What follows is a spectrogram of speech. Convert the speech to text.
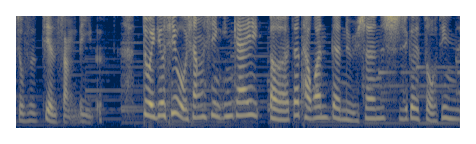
就是鉴赏力的。对，尤其我相信，应该呃，在台湾的女生十个走进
